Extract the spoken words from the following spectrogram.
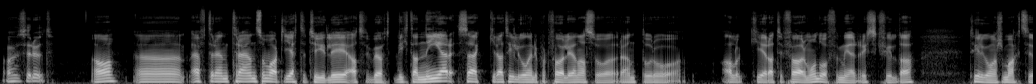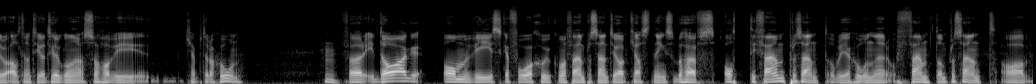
Ja, hur ser det ut? Ja, eh, efter en trend som varit jättetydlig att vi behövt vikta ner säkra tillgångar i portföljen, alltså räntor och allokera till förmån då för mer riskfyllda tillgångar som aktier och alternativa tillgångar så har vi kapitulation. Hmm. För idag om vi ska få 7,5% i avkastning så behövs 85% obligationer och 15% av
